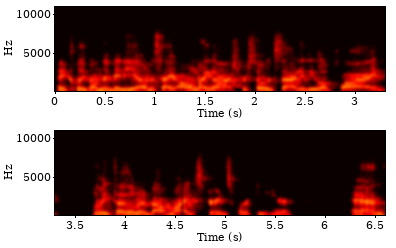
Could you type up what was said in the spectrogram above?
They click on the video and it's like, oh my gosh, we're so excited you applied. Let me tell you a little bit about my experience working here. And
